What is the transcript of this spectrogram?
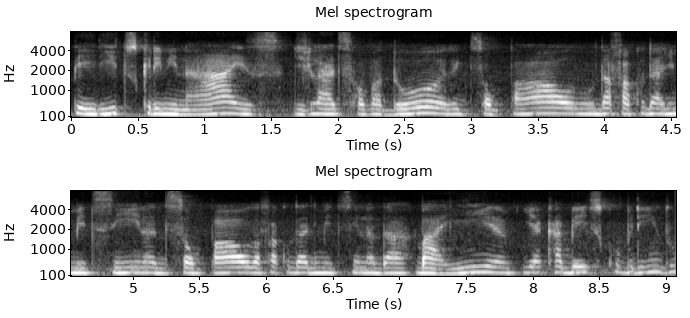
peritos criminais de lá de Salvador, de São Paulo, da Faculdade de Medicina de São Paulo, da Faculdade de Medicina da Bahia e acabei descobrindo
